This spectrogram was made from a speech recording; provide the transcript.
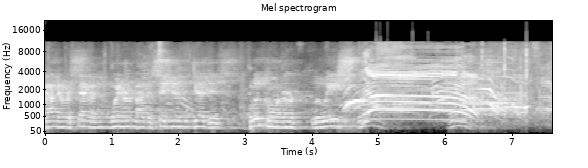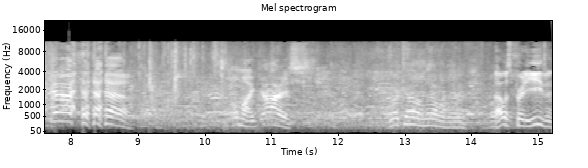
Bout number seven, winner by decision of the judges. Blue corner, Luis. Yeah! Yeah! Oh my gosh. Watch out on that one, Eddie. That was pretty even.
